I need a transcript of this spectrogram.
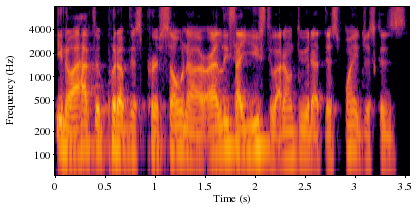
you know, I have to put up this persona, or at least I used to. I don't do it at this point just because,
